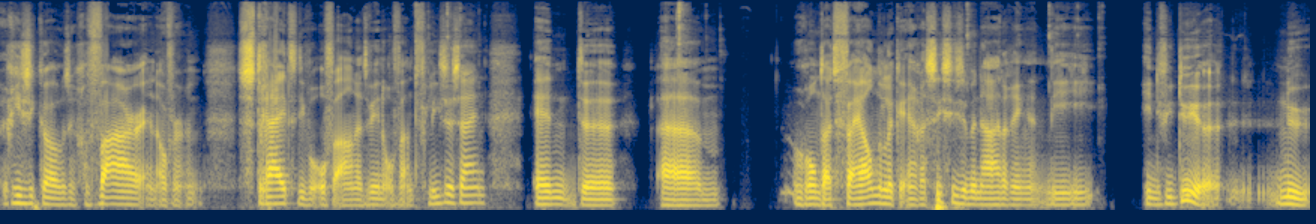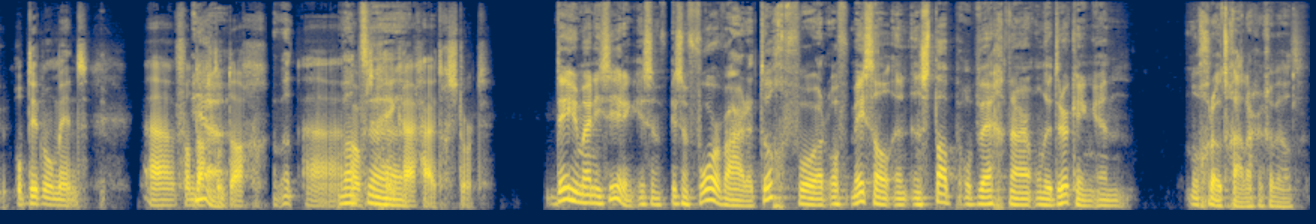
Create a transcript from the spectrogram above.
risico's en gevaar en over een strijd die we of aan het winnen of aan het verliezen zijn. En de ehm, ronduit vijandelijke en racistische benaderingen die individuen nu op dit moment eh, van dag Ja, tot dag want, over zich heen krijgen uitgestort. Dehumanisering is een, is een voorwaarde, toch? Voor, of meestal een, een stap op weg naar onderdrukking en nog grootschaliger geweld.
